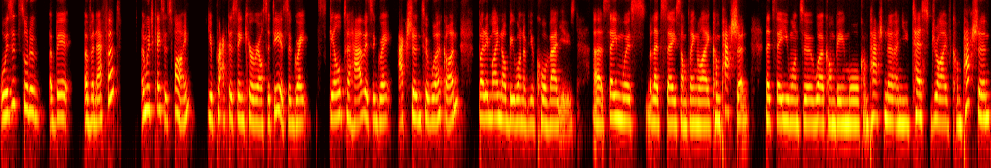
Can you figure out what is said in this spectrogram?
Or is it sort of a bit of an effort? In which case, it's fine. You're practicing curiosity. It's a great skill to have, it's a great action to work on but it might not be one of your core values. Uh, same with, let's say, something like compassion. Let's say you want to work on being more compassionate and you test drive compassion,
